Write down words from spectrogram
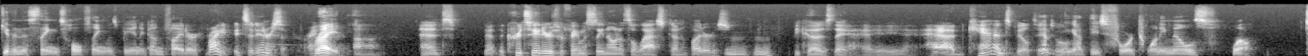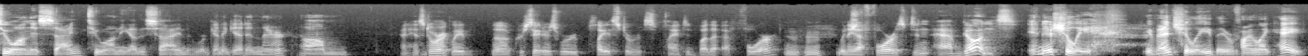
given this thing's whole thing was being a gunfighter. Right, it's an interceptor, right? Right, uh, and it's the Crusaders were famously known as the last gunfighters mm-hmm. because they had cannons built yep, into them. You got these 420 mils. Well, two on this side, two on the other side that we're going to get in there. Um, and historically, the Crusaders were replaced or supplanted by the F4. Mm-hmm, which the F4s didn't have guns. Initially, eventually, they were finally like, hey,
